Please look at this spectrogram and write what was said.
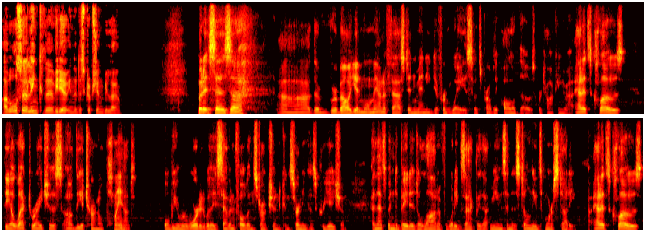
I will also link the video in the description below. But it says, uh, uh, the rebellion will manifest in many different ways. So it's probably all of those we're talking about. At its close, the elect righteous of the eternal plant will be rewarded with a sevenfold instruction concerning his creation. And that's been debated a lot of what exactly that means, and it still needs more study. At its close,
